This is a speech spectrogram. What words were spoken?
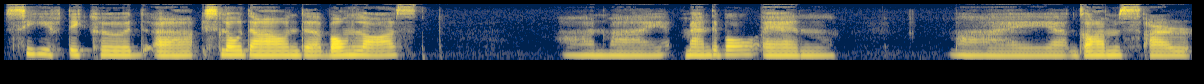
see if they could uh, slow down the bone loss on my mandible and my gums are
